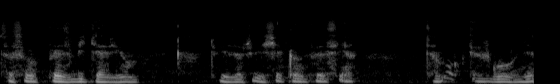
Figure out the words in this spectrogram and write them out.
co są w prezbiterium. Tu jest oczywiście konfesja, tam ołtarz główny.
